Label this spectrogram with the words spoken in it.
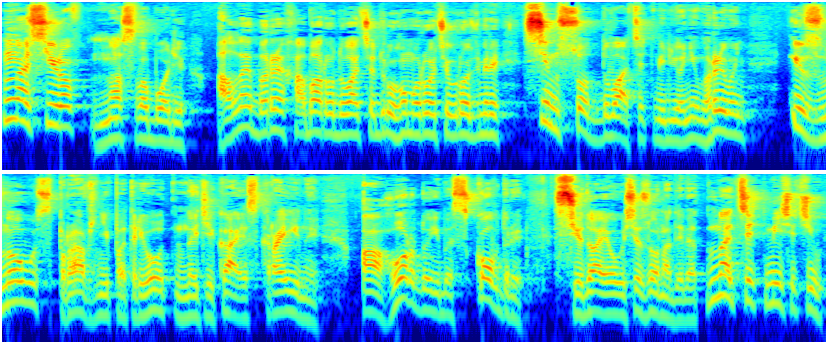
Насіров на свободі, але бере хабар у 22-му році в розмірі 720 мільйонів гривень. І знову справжній патріот не тікає з країни, а гордо і без ковдри сідає у СІЗО на 19 місяців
